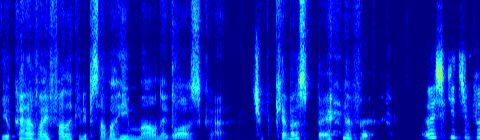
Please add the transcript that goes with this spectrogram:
E o cara vai e fala que ele precisava rimar o negócio, cara. Tipo, quebra as pernas, velho. Eu acho que, tipo,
